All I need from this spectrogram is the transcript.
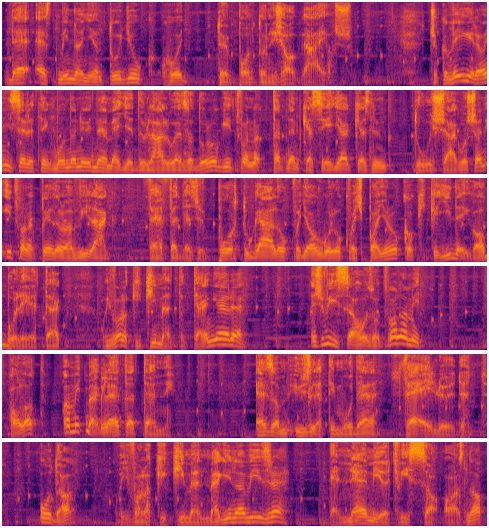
De ezt mindannyian tudjuk, hogy több ponton is aggályos. Csak a végére annyit szeretnék mondani, hogy nem egyedülálló ez a dolog, itt vannak, tehát nem kell szégyelkeznünk túlságosan. Itt vannak például a világ felfedező portugálok, vagy angolok, vagy spanyolok, akik egy ideig abból éltek, hogy valaki kiment a tengerre, és visszahozott valamit, halat, amit meg lehetett tenni. Ez a üzleti modell fejlődött. Oda, hogy valaki kiment megint a vízre, de nem jött vissza aznap,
